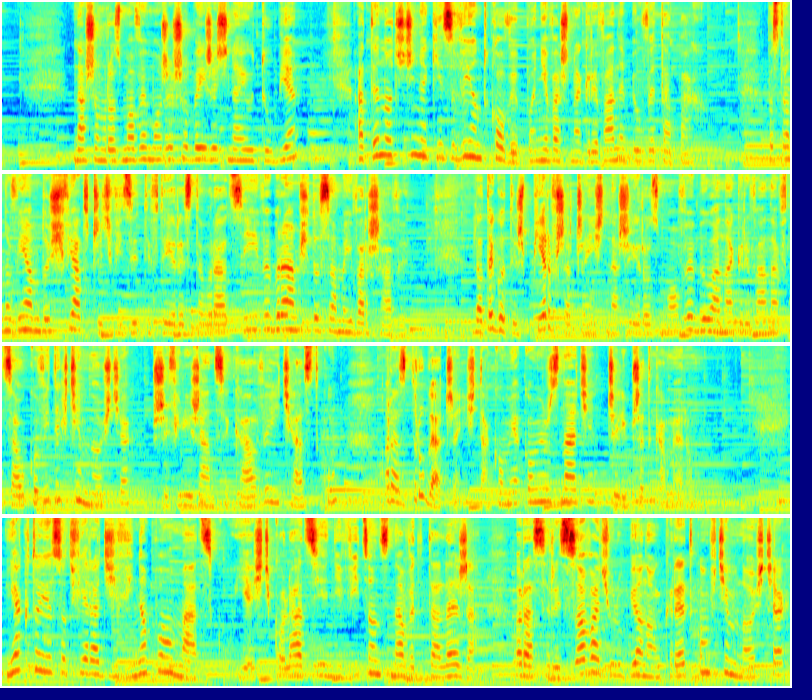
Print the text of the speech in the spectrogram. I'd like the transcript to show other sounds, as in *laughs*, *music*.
Naszą rozmowę możesz obejrzeć na YouTubie, a ten odcinek jest wyjątkowy, ponieważ nagrywany był w etapach. Postanowiłam doświadczyć wizyty w tej restauracji i wybrałam się do samej Warszawy. Dlatego też pierwsza część naszej rozmowy była nagrywana w całkowitych ciemnościach przy filiżance kawy i ciastku oraz druga część, taką jaką już znacie, czyli przed kamerą. Jak to jest otwierać wino po omacku, jeść kolację nie widząc nawet talerza oraz rysować ulubioną kredką w ciemnościach,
